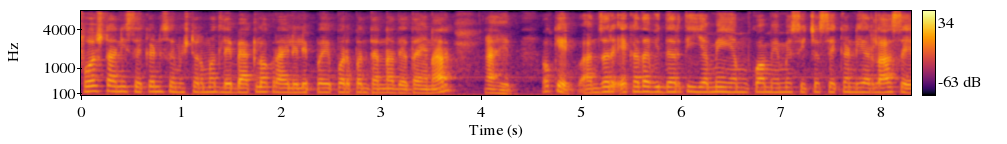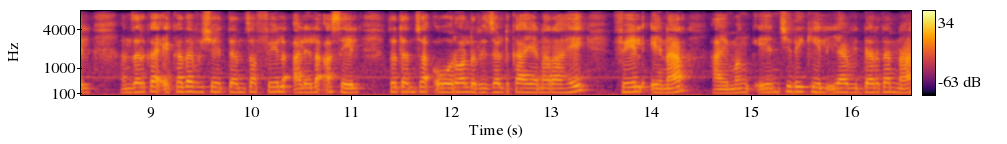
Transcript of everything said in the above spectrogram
फर्स्ट आणि सेकंड सेमिस्टरमधले बॅकलॉग राहिलेले पेपर पण त्यांना देता येणार आहेत. ओके आणि जर एखादा विद्यार्थी M A M com M S सीच्या सेकंड इयरला असेल आणि जर का एखादा विषय त्यांचा फेल आलेला असेल तर त्यांचा ओव्हरऑल रिझल्ट काय येणार आहे? फेल येणार आहे. मग यांची देखील या विद्यार्थ्यांना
